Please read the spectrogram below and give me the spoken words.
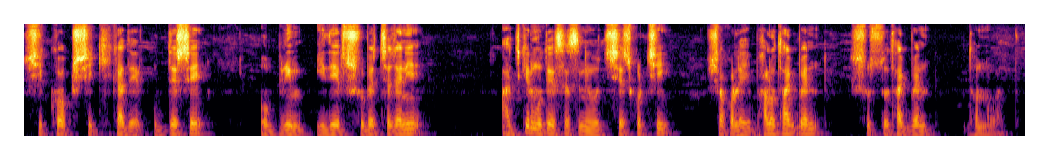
শিক্ষক, শিক্ষিকাদের উদ্দেশ্যে অগ্রিম ঈদের শুভেচ্ছা জানিয়ে আজকের মতো এসএস নিউজ শেষ করছি। সকলেই ভালো থাকবেন, সুস্থ থাকবেন। ধন্যবাদ।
